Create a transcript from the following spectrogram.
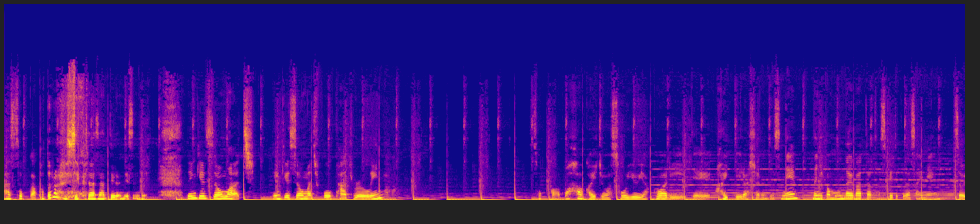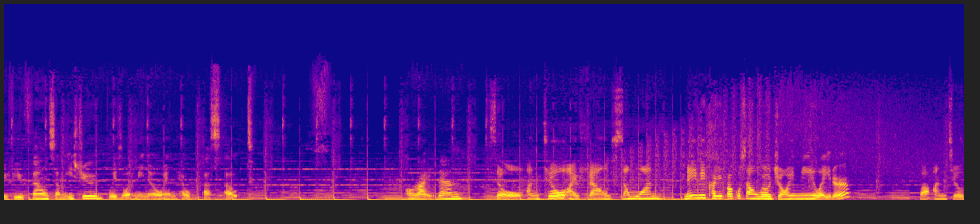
あ、そっか。パトロールしてくださってるんですね。Thank you so much. Thank you so much for patrolling. そっか。バッハ会長はそういう役割で入っていらっしゃるんですね。何か問題があったら助けてくださいね。So if you found some issue, please let me know and help us out. Alright then. So until I found someone, maybe Kagekako-san will join me later. But until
